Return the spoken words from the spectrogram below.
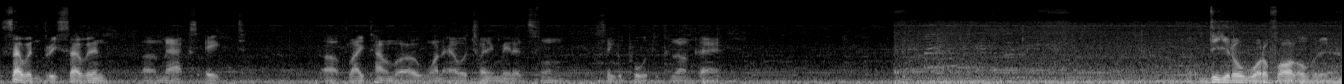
737 uh, MAX 8. Uh, flight time about 1 hour 20 minutes from Singapore to Phnom Penh. Digital waterfall over there.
